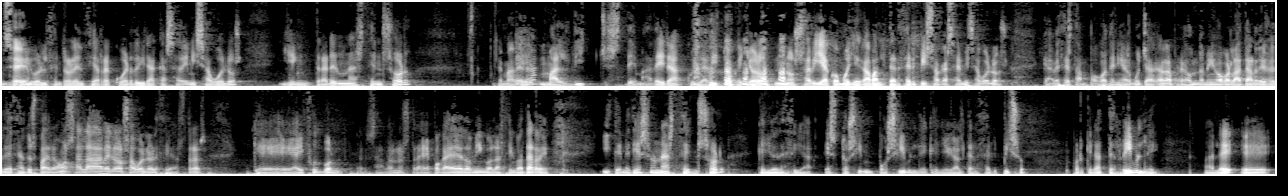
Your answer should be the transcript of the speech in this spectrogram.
Sí. vivo en el centro de Valencia, recuerdo ir a casa de mis abuelos y entrar en un ascensor ¿De madera? eh, maldito, de madera, cuidadito, que yo no sabía cómo llegaba al tercer piso a casa de mis abuelos, que a veces tampoco tenías muchas ganas, pero un domingo por la tarde eso te decían tus padres, vamos a la, ver a los abuelos, y decía, ostras, que hay fútbol, o nuestra época de domingo a las 5 de la tarde, y te metías en un ascensor que yo decía, esto es imposible que llegue al tercer piso, porque era terrible, ¿vale? Eh,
